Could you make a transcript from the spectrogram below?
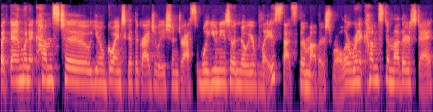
but then when it comes to you know going to get the graduation dress well you need to know your place that's their mother's role or when it comes to mother's day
